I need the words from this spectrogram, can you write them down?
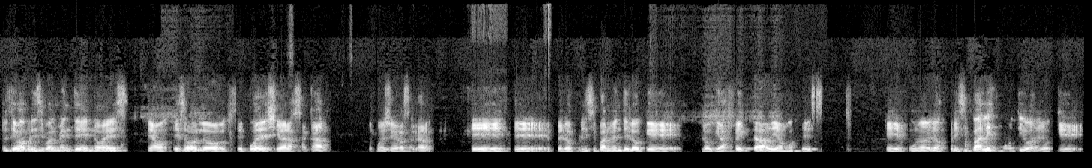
El tema principalmente no es, digamos, eso lo, se puede llegar a sacar, se puede llegar a sacar, este, pero principalmente lo que, lo que afecta, digamos, es eh, uno de los principales motivos de los que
